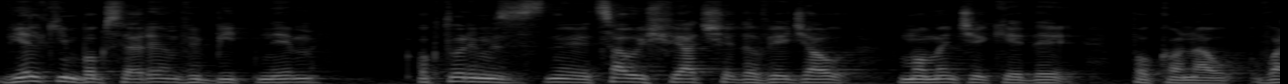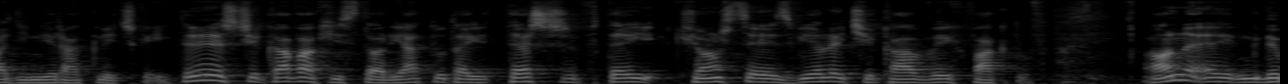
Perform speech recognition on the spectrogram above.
wielkim bokserem, wybitnym, o którym cały świat się dowiedział w momencie, kiedy pokonał Władimira Kliczkę. I to jest ciekawa historia. Tutaj też w tej książce jest wiele ciekawych faktów. On, e, gdy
